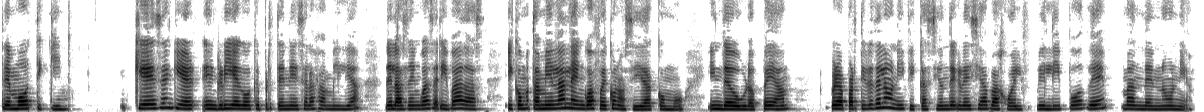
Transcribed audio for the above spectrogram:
Demotiki, que es en griego que pertenece a la familia de las lenguas derivadas, y como también la lengua fue conocida como indoeuropea, pero a partir de la unificación de Grecia bajo el Filipo de Mandenonia,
